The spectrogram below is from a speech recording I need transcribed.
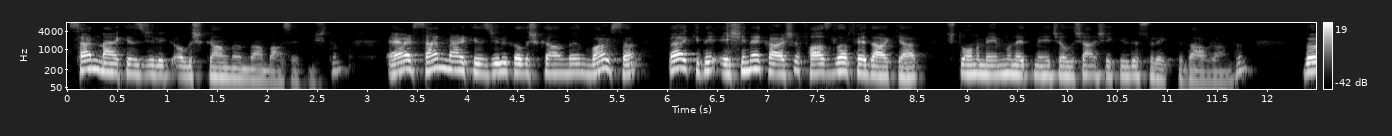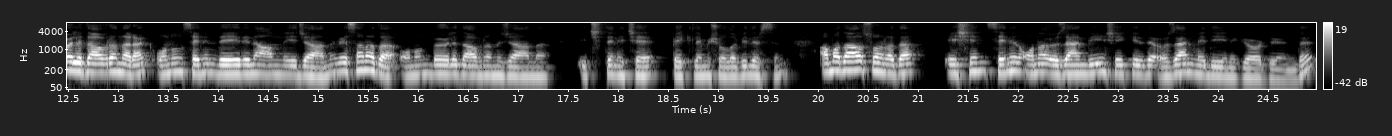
Sen merkezcilik alışkanlığından bahsetmiştim. Eğer sen merkezcilik alışkanlığın varsa belki de eşine karşı fazla fedakar, işte onu memnun etmeye çalışan şekilde sürekli davrandın. Böyle davranarak onun senin değerini anlayacağını ve sana da onun böyle davranacağını içten içe beklemiş olabilirsin. Ama daha sonra da eşin senin ona özendiğin şekilde özenmediğini gördüğünde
